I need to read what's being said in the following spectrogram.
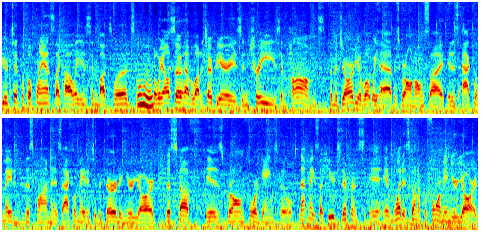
your typical plants like hollies and boxwoods, mm-hmm. but we also have a lot of topiaries and trees and palms. The majority of what we have is grown on site. It is acclimated to this climate, it's acclimated to the dirt in your yard. This stuff is grown for Gainesville. And that makes a huge difference in, in what it's going to perform in your yard.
